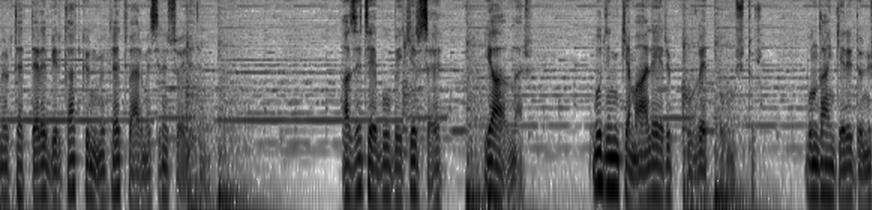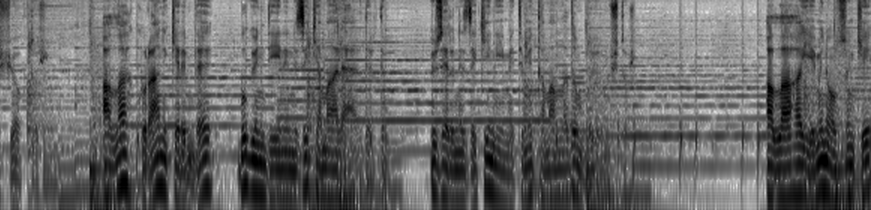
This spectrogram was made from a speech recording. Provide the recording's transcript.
mürtetlere birkaç gün mühlet vermesini söyledim. Hz. Ebu Bekir ise, Ya Ömer, bu din kemale erip kuvvet bulmuştur. Bundan geri dönüş yoktur. Allah Kur'an-ı Kerim'de bugün dininizi kemale erdirdim. Üzerinizdeki nimetimi tamamladım buyurmuştur. Allah'a yemin olsun ki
